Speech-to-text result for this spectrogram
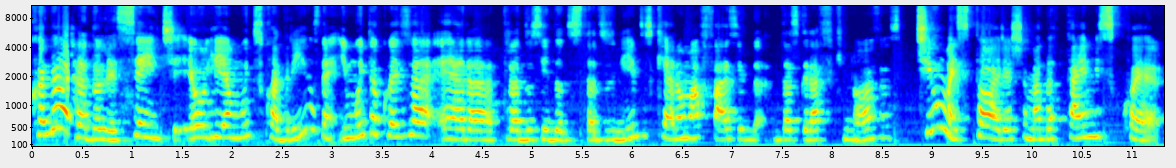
Quando eu era adolescente, eu lia muitos quadrinhos, né? E muita coisa era traduzida dos Estados Unidos, que era uma fase das graphic novels. Tinha uma história chamada Times Square.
